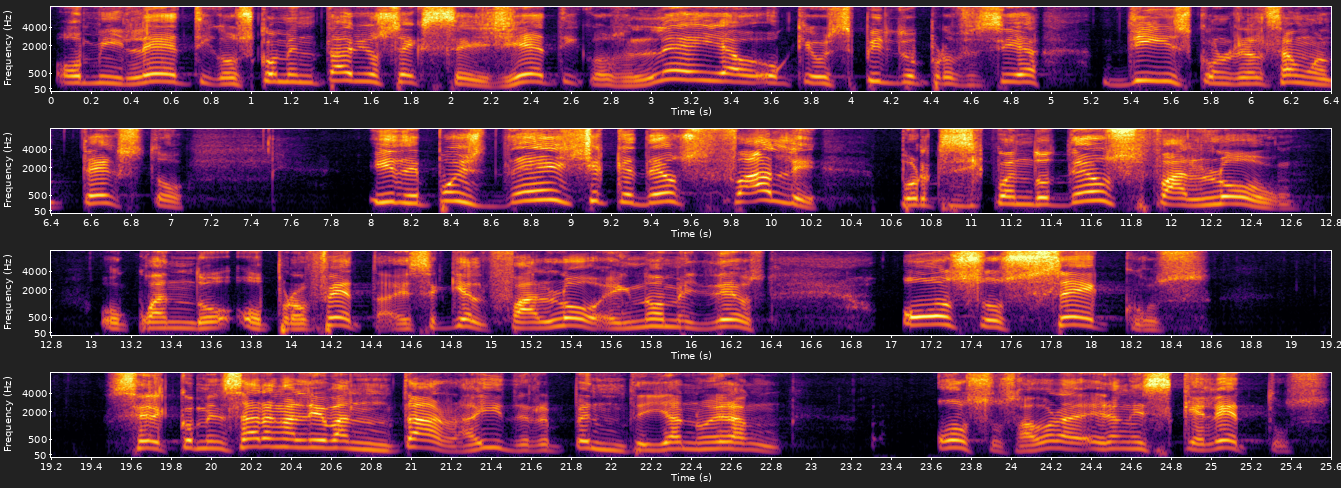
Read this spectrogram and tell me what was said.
homiléticos, comentários exegéticos, leia o que o Espírito de Profecia diz com relação ao texto e depois deixe que Deus fale, porque se quando Deus falou, ou quando o profeta Ezequiel falou em nome de Deus, ossos secos se começaram a levantar, aí de repente já não eram ossos, agora eram esqueletos,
